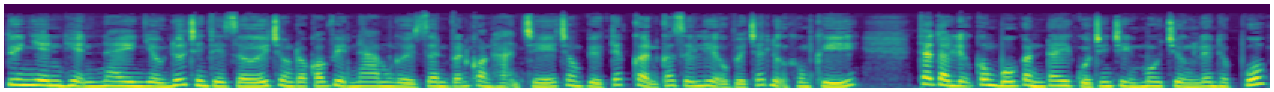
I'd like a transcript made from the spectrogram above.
Tuy nhiên, hiện nay nhiều nước trên thế giới, trong đó có Việt Nam, người dân vẫn còn hạn chế trong việc tiếp cận các dữ liệu về chất lượng không khí. Theo tài liệu công bố gần đây của chương trình Môi trường Liên Hợp Quốc,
